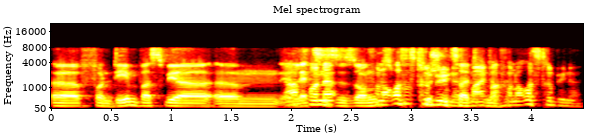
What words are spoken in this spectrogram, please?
Äh, von dem, was wir ähm, ja, letzte der, Saison von der Osttribüne, meinte, von der Osttribüne.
